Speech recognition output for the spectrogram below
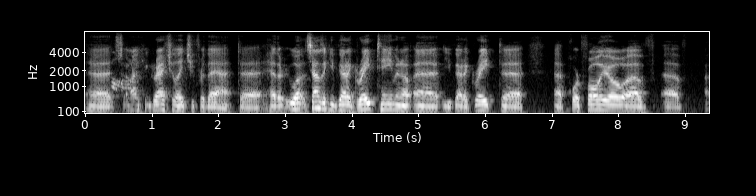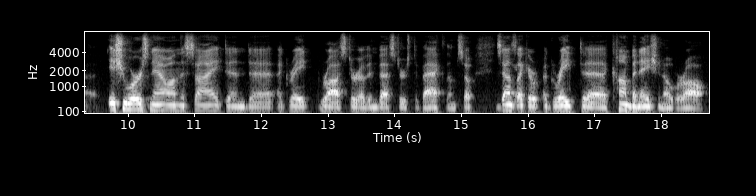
Uh, so I congratulate you for that, uh, Heather. Well, it sounds like you've got a great team and a, uh, you've got a great uh, uh, portfolio of, of issuers now on the site and a great roster of investors to back them. So sounds like a, a great combination overall.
